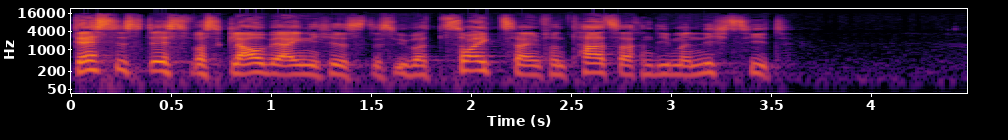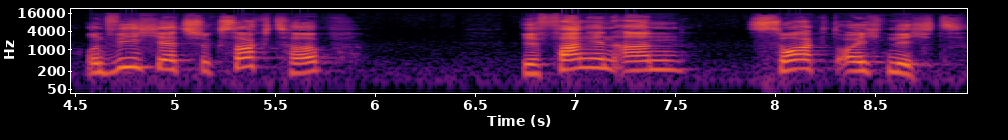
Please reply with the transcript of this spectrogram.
Das ist das, was Glaube eigentlich ist, das Überzeugtsein von Tatsachen, die man nicht sieht. Und wie ich jetzt schon gesagt habe, wir fangen an, sorgt euch nicht.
